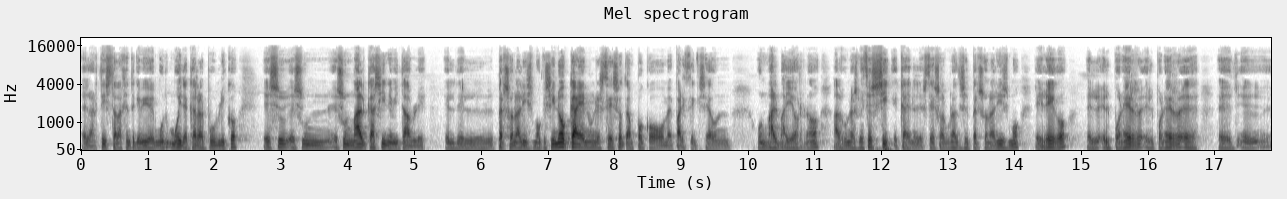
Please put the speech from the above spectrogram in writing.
el artista, la gente que vive muy, de cara al público, es, es, un, es, un, mal casi inevitable, el del personalismo, que si no cae en un exceso tampoco me parece que sea un, un mal mayor. ¿no? Algunas veces sí que cae en el exceso, algunas veces el personalismo, el ego, el, poner, el poner eh, eh, eh,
